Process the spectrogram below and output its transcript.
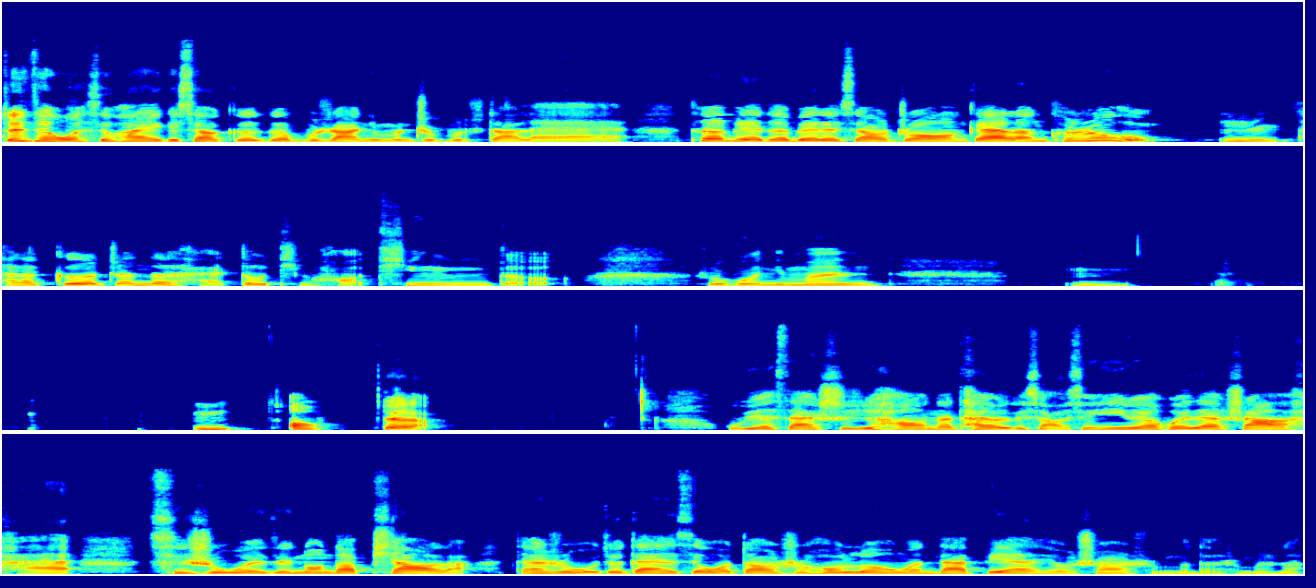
最近我喜欢一个小哥哥，不知道你们知不知道嘞？特别特别的小众，Galen Crew。嗯，他的歌真的还都挺好听的。如果你们，嗯，嗯，哦，对了。五月三十一号呢，他有一个小型音乐会在上海。其实我已经弄到票了，但是我就担心我到时候论文答辩有事儿什么的什么的。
